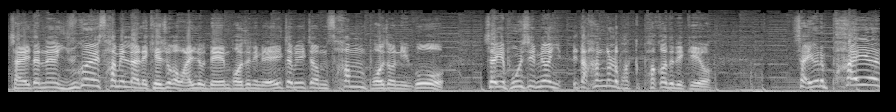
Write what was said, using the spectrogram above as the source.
자 일단은 6월 3일날에 개조가 완료된 버전입니다. 1.1.3 버전이고 자 여기 보시면 일단 한글로 바, 바꿔드릴게요. 자 이거는 파이어,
